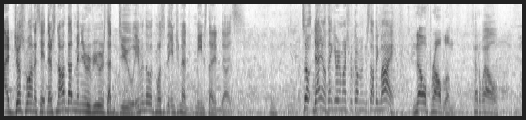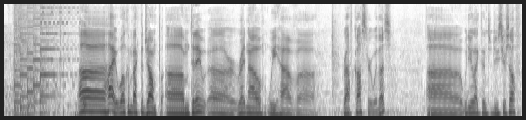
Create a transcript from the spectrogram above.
I just want to say there's not that many reviewers that do, even though most of the internet means that it does. So, Daniel, thank you very much for coming, stopping by. No problem. Farewell. Uh, hi, welcome back to Jump. Um, today, uh, right now, we have uh, Raph Koster with us. Uh, would you like to introduce yourself?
